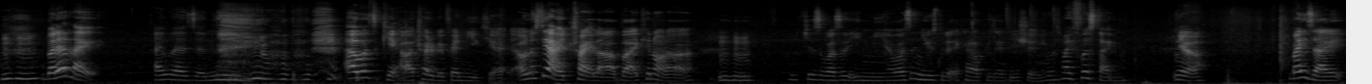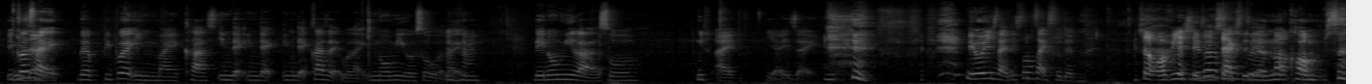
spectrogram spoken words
Mm-hmm. But then like I wasn't. I was okay. I'll try to be friendly. Okay, honestly I tried lah, but I cannot lah. Mm-hmm. It just wasn't in me. I wasn't used to that kind of presentation. It was my first time. Yeah. But it's like because like the people in my class in that in that in that class that were like know me also were like Mhm. they know me lah. So If I yeah, it's like they were just like this one's like student. so obviously This psych student, not not comms.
